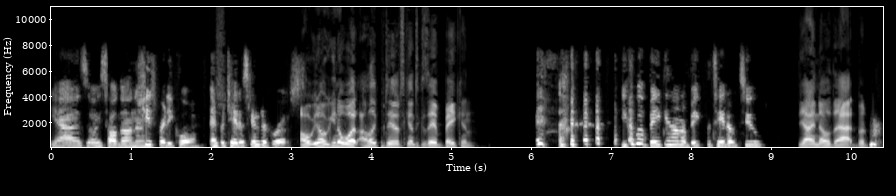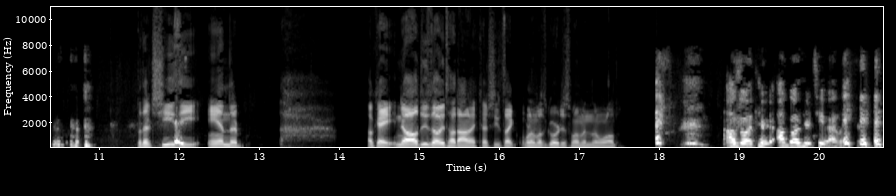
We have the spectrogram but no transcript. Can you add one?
Yeah, Zoe Saldana. She's pretty cool. And potato skins are gross. Oh, you know, you know what? I like potato skins because they have bacon. you can put bacon on a baked potato too. Yeah, I know that, but but they're cheesy and they're okay. No, I'll do Zoe Saldana because she's like one of the most gorgeous women in the world, I'll go with her. I'll go with her too. I like her.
